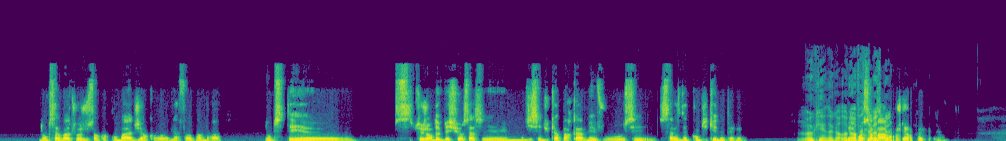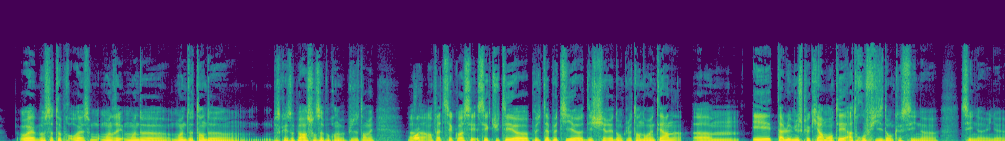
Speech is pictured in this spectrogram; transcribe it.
donc ça va. Tu vois, je sais encore combattre, j'ai encore de la force dans le bras. Donc c'était euh, ce genre de blessure, ça, c'est, ils m'ont dit c'est du cas par cas, mais vous, c'est, ça risque d'être compliqué d'opérer. Ok, d'accord. Donc en fait, ça m'a que arrangé en fait. Ouais, bah ça te prend ouais, moins de moins de moins de temps de parce que les opérations ça peut prendre un peu plus de temps, mais euh, en fait c'est quoi? C'est que tu t'es euh, petit à petit euh, déchiré donc le tendon interne et t'as le muscle qui est remonté, atrophie donc c'est une c'est une, une,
